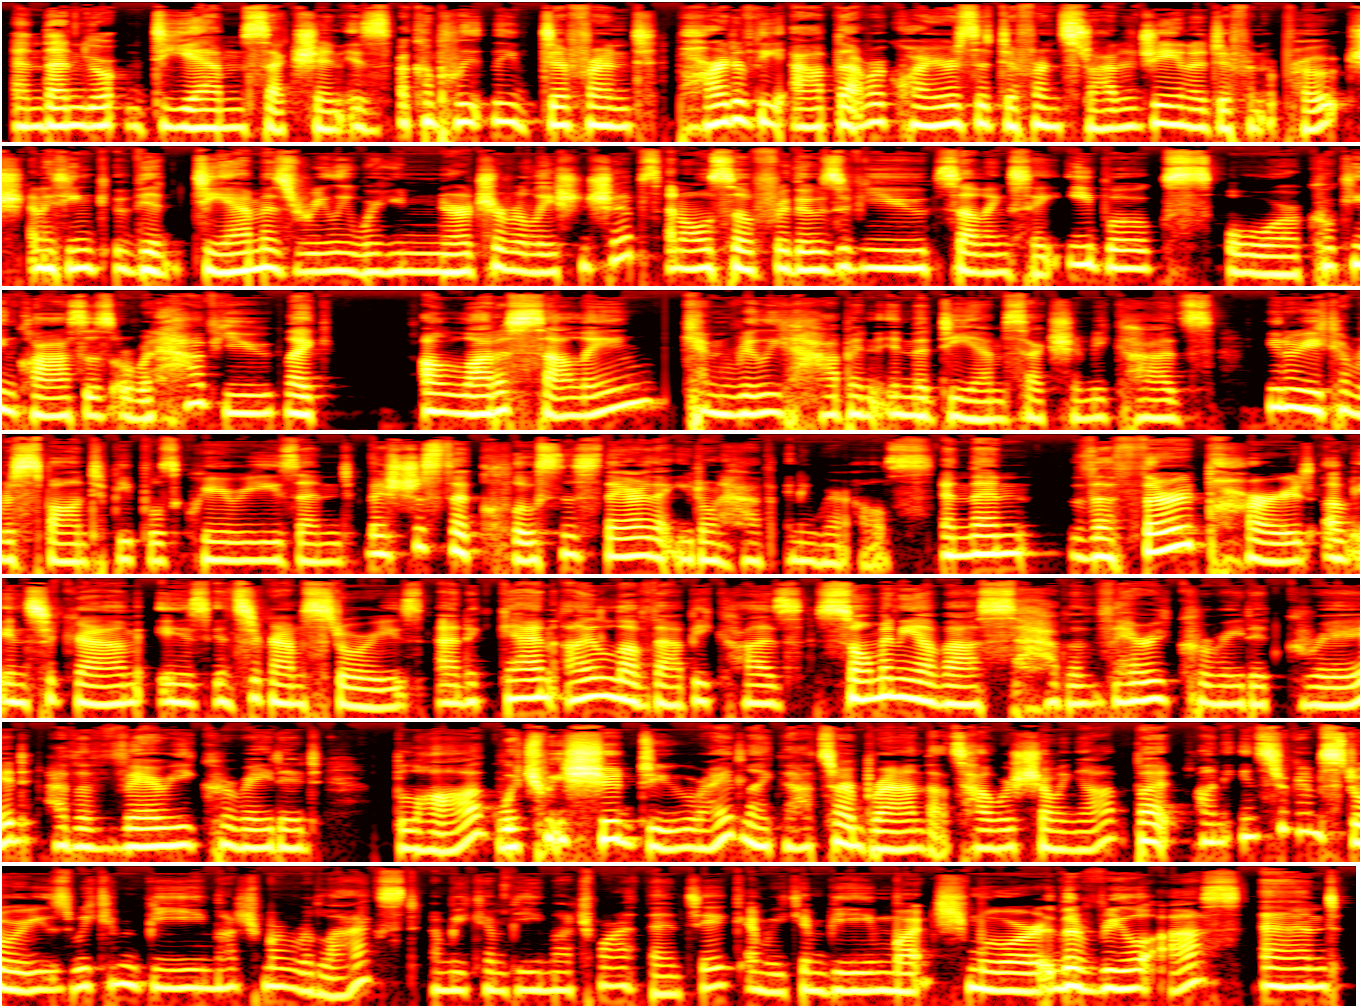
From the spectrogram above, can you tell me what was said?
And then your DM section is a completely different part of the app that requires a different strategy and a different approach. And I think the DM is really where you nurture relationships. And also for those of you selling, say, ebooks or cooking classes or what have you, like a lot of selling can really happen in the DM section because you know, you can respond to people's queries and there's just a closeness there that you don't have anywhere else. And then the third part of Instagram is Instagram stories. And again, I love that because so many of us have a very curated grid, have a very curated blog, which we should do, right? Like that's our brand, that's how we're showing up. But on Instagram stories, we can be much more relaxed and we can be much more authentic and we can be much more the real us. And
